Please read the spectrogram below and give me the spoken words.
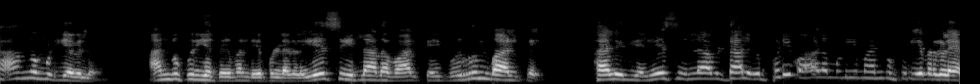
தாங்க முடியவில்லை. அன்புக்குரிய தேவனுடைய பிள்ளைகளை இயேசு இல்லாத வாழ்க்கை வெறும் வாழ்க்கை. ஹாலிலியா இயேசு இல்லாவிட்டால் எப்படி வாழ முடியும் அன்புக்குரியவர்களே?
